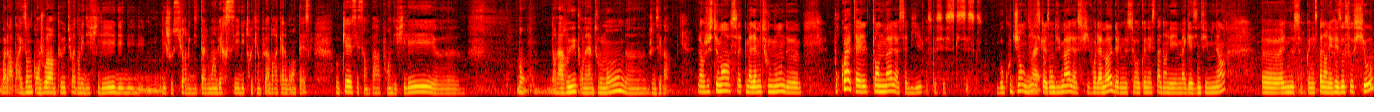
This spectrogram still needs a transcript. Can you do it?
voilà, par exemple, quand je vois un peu, tu vois, dans les défilés, des, chaussures avec des talons inversés, des trucs un peu abracadabrantesques. Ok, c'est sympa pour un défilé. Bon, dans la rue pour Madame Tout le Monde, euh, je ne sais pas. Alors justement, cette Madame Tout le Monde, euh, pourquoi a-t-elle tant de mal à s'habiller? Parce que c'est beaucoup de gens disent qu'elles ont du mal à suivre la mode, elles ne se reconnaissent pas dans les magazines féminins, euh, elles ne se reconnaissent pas dans les réseaux sociaux.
